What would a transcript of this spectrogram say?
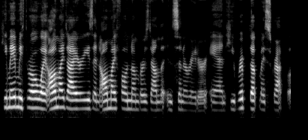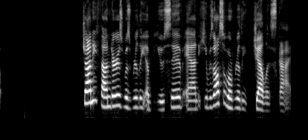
He made me throw away all my diaries and all my phone numbers down the incinerator, and he ripped up my scrapbook. Johnny Thunders was really abusive, and he was also a really jealous guy.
